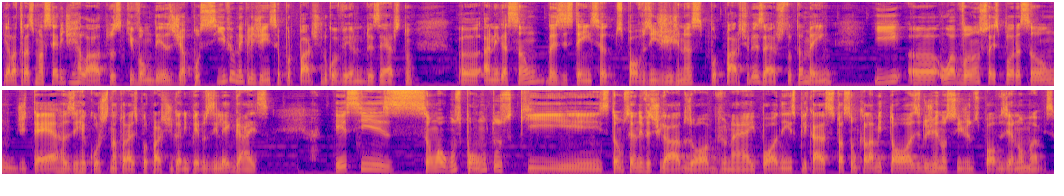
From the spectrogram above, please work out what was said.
e ela traz uma série de relatos que vão desde a possível negligência por parte do governo e do exército, uh, a negação da existência dos povos indígenas por parte do exército também, e uh, o avanço à exploração de terras e recursos naturais por parte de garimpeiros ilegais. Esses são alguns pontos que estão sendo investigados, óbvio, né, e podem explicar a situação calamitosa do genocídio dos povos Yanomamis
